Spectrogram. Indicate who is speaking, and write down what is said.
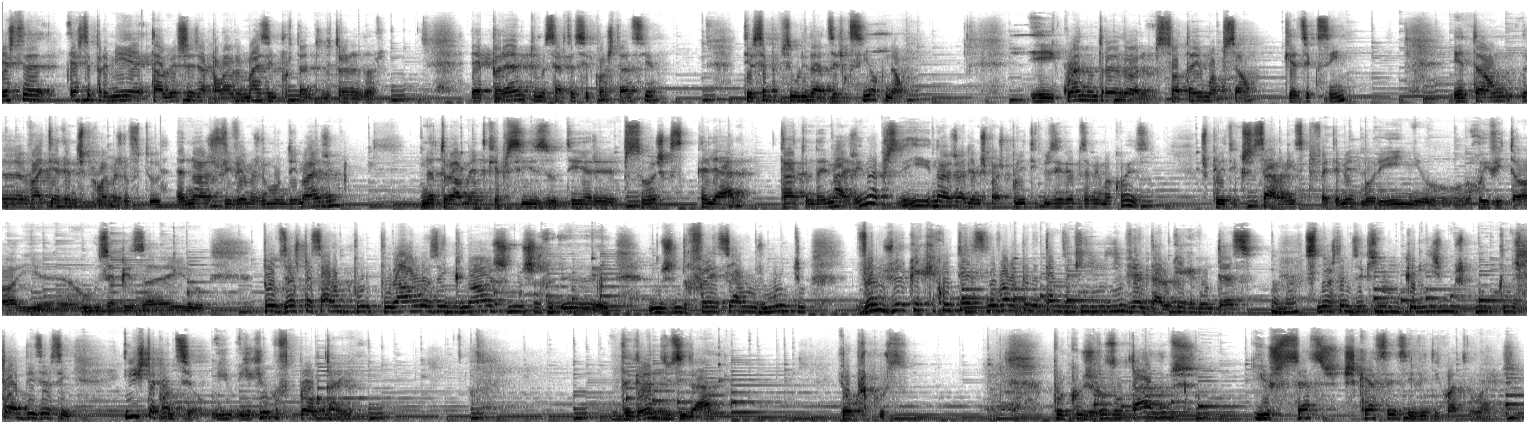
Speaker 1: Esta, esta para mim é, talvez seja a palavra mais importante do treinador. É perante uma certa circunstância ter sempre a possibilidade de dizer que sim ou que não. E quando um treinador só tem uma opção, quer dizer que sim, então eh, vai ter grandes problemas no futuro. Nós vivemos no mundo da imagem, naturalmente que é preciso ter pessoas que se calhar tratam da imagem. Não é e nós olhamos para os políticos e vemos a mesma coisa. Os políticos sabem isso perfeitamente. Mourinho, Rui Vitória, o Zé Peseiro, todos eles passaram por, por aulas em que nós nos, eh, nos referenciávamos muito. Vamos ver o que é que acontece, não vale a pena estarmos aqui a inventar o que é que acontece uhum. se nós temos aqui um mecanismo que nos pode dizer assim: isto aconteceu. E, e aquilo que o futebol tem de grandiosidade é o percurso. Porque os resultados e os sucessos esquecem-se em 24 horas.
